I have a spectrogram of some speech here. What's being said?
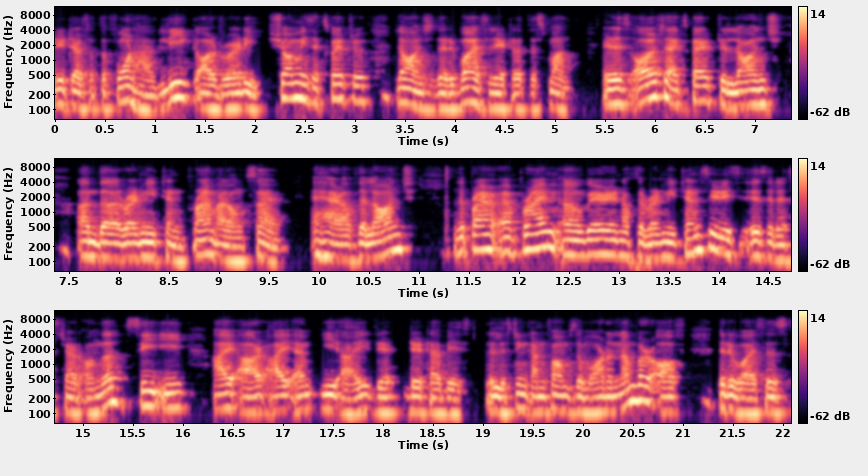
Details of the phone have leaked already. Xiaomi is expected to launch the device later this month. It is also expected to launch on the Redmi 10 Prime alongside. Ahead of the launch, the prime, uh, prime uh, variant of the Redmi 10 series is listed on the CEIRIMEI da database. The listing confirms the model number of the devices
